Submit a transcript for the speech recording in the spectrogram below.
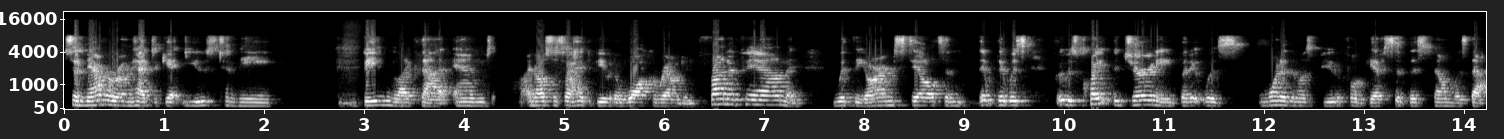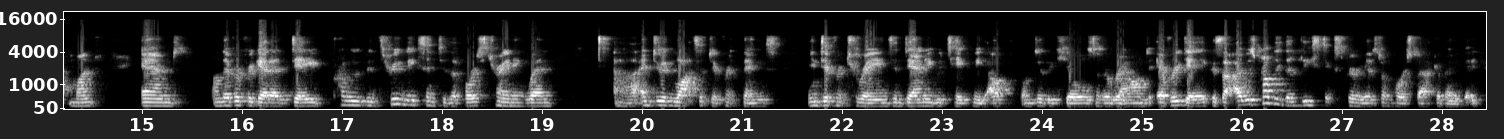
so Navarone had to get used to me being like that, and and also so I had to be able to walk around in front of him and with the arm stilts, and it, it was it was quite the journey. But it was one of the most beautiful gifts of this film was that month, and I'll never forget a day, probably been three weeks into the horse training when uh, and doing lots of different things in different terrains. And Danny would take me up onto the hills and around every day because I was probably the least experienced on horseback of anybody.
